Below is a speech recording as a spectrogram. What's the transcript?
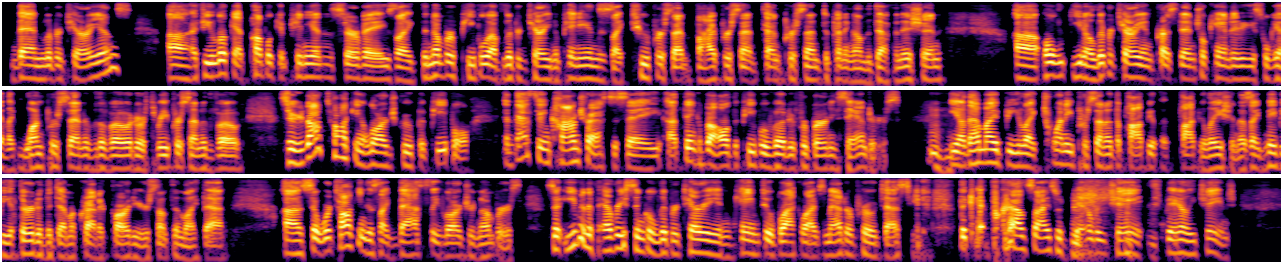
than libertarians. Uh, if you look at public opinion surveys, like the number of people who have libertarian opinions is like 2%, 5%, 10%, depending on the definition. uh, you know, libertarian presidential candidates will get like 1% of the vote or 3% of the vote. So you're not talking a large group of people. And that's in contrast to say, uh, think about all the people who voted for Bernie Sanders. Mm-hmm. You know, that might be like 20% of the popul- population. That's like maybe a third of the Democratic Party or something like that. Uh, so we're talking just like vastly larger numbers. So even if every single libertarian came to a Black Lives Matter protest, the crowd size would barely change. barely change.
